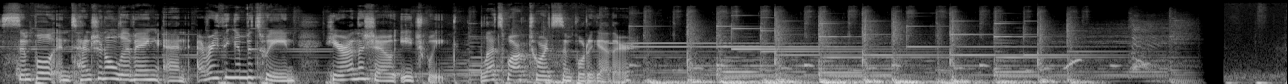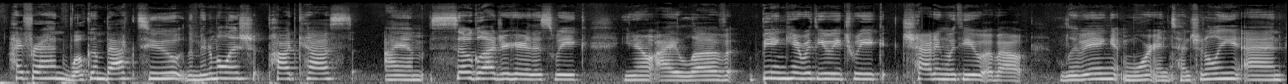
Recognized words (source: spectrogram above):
simple, intentional living, and everything in between here on the show each week. Let's walk towards simple together. Hi, friend. Welcome back to the Minimalish podcast. I am so glad you're here this week. You know, I love being here with you each week, chatting with you about living more intentionally. And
